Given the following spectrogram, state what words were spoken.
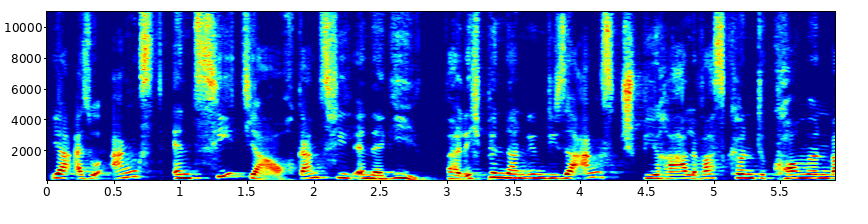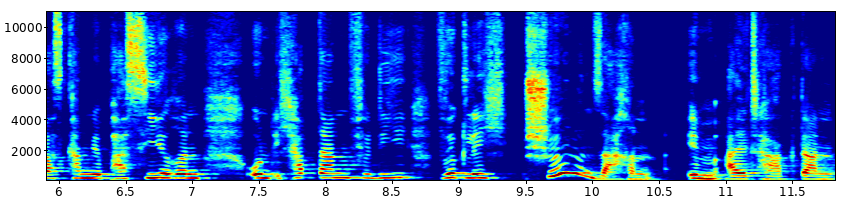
ja, also Angst entzieht ja auch ganz viel Energie, weil ich bin dann in dieser Angstspirale, was könnte kommen, was kann mir passieren und ich habe dann für die wirklich schönen Sachen im Alltag dann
